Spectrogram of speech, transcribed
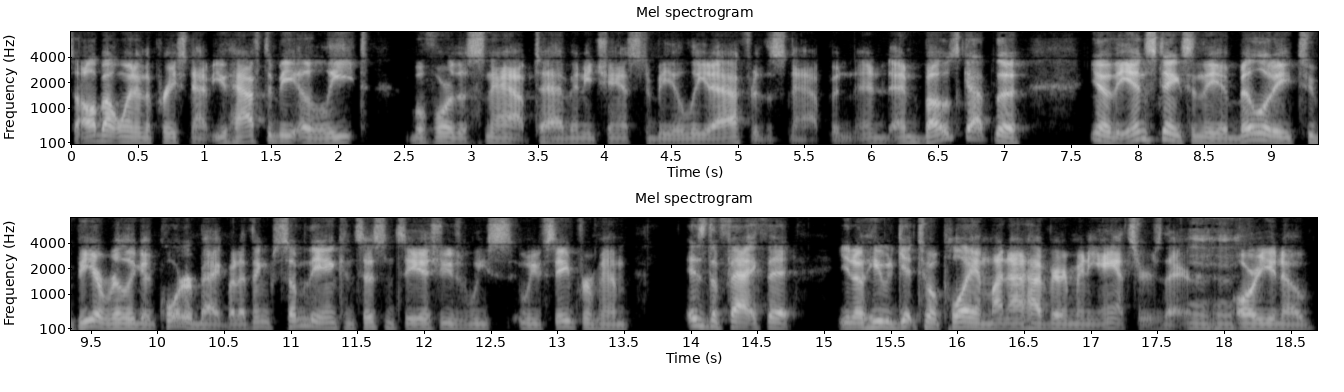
it's all about winning the pre-snap. You have to be elite before the snap to have any chance to be elite after the snap. And and and Bo's got the you know the instincts and the ability to be a really good quarterback, but I think some of the inconsistency issues we we've seen from him is the fact that you know he would get to a play and might not have very many answers there, mm-hmm. or you know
